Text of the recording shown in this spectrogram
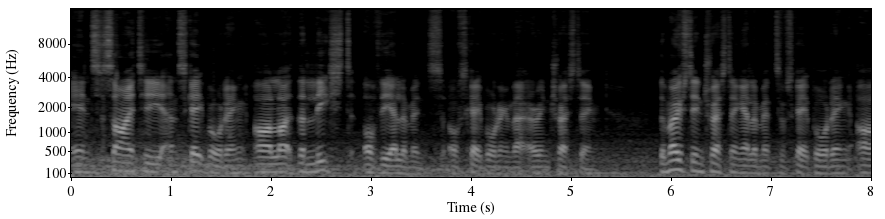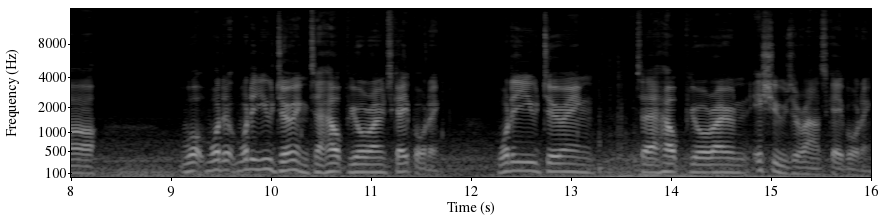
in society and skateboarding are like the least of the elements of skateboarding that are interesting. The most interesting elements of skateboarding are what what what are you doing to help your own skateboarding? What are you doing to help your own issues around skateboarding?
